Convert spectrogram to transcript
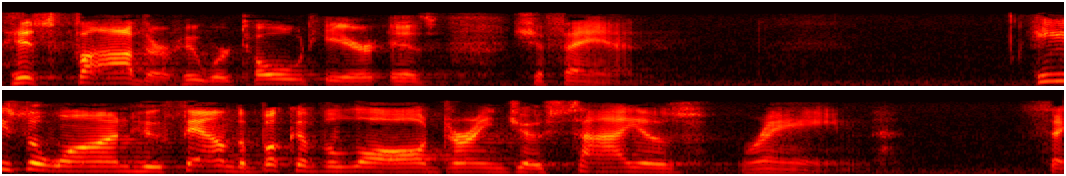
His father, who we're told here, is Shaphan. He's the one who found the book of the law during Josiah's reign. 2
